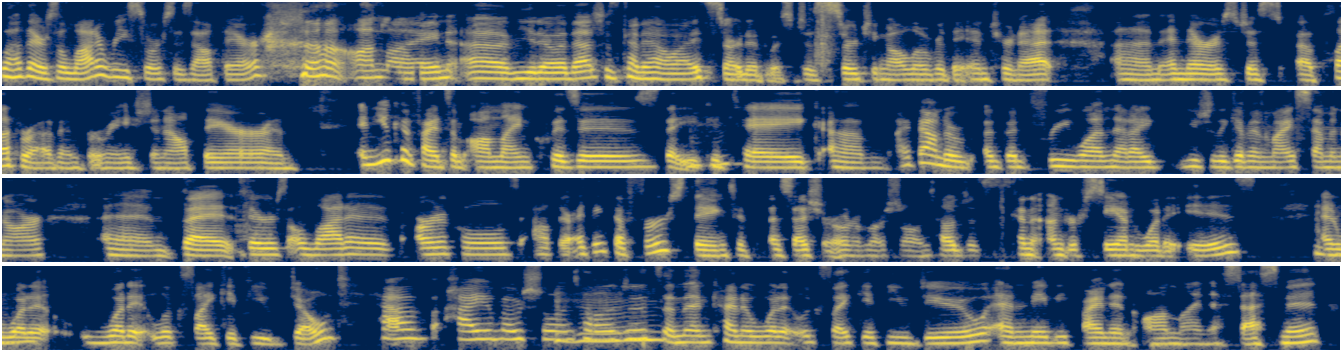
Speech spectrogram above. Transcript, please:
Well, there's a lot of resources out there online, um, you know, that's just kind of how I started was just searching all over the internet. Um, and there is just a plethora of information out there. And, and you can find some online quizzes that you mm-hmm. could take. Um, I found a, a, good free one that I usually give in my seminar. Um, but there's a lot of articles out there. I think the first thing to assess your own emotional intelligence is kind of understand what it is mm-hmm. and what mm-hmm. it what it looks like if you don't have high emotional mm-hmm. intelligence and then kind of what it looks like if you do and maybe find an online assessment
